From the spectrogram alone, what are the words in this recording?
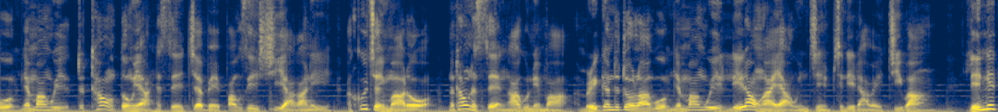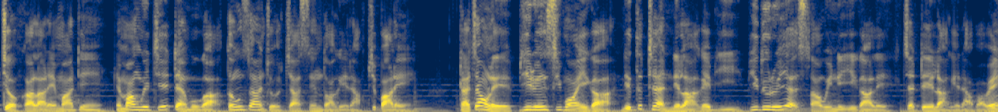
ကိုမြမငွေ1320ကျပ်ပဲပေါက်ဈေးရှိရာကနေအခုချိန်မှာတော့2025ခုနှစ်မှာ American ဒေါ်လာကိုမြမငွေ4500ဝန်းကျင်ဖြစ်နေတာပဲကြည်ပါ။လေးနှစ်ကျော်ကာလထဲမှာတင်မြမငွေကြေးတန်ဖိုးက3ဆကျော်ကျဆင်းသွားခဲ့တာဖြစ်ပါတယ်။ ဒါကြောင့်လေပြည်တွင်းစီးပွားရေးကနှစ်သက်ထက်နှစ်လာခဲ့ပြီးပြည်သူတွေရဲ့စားဝတ်နေရေးကလည်းကျက်တဲလာခဲ့တာပါပဲ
